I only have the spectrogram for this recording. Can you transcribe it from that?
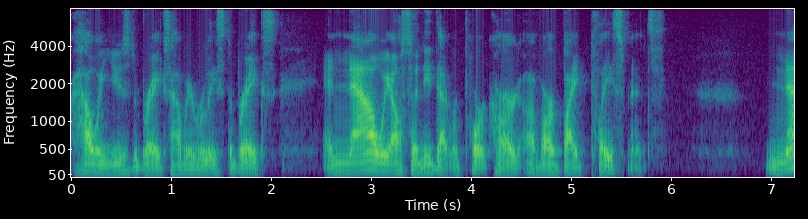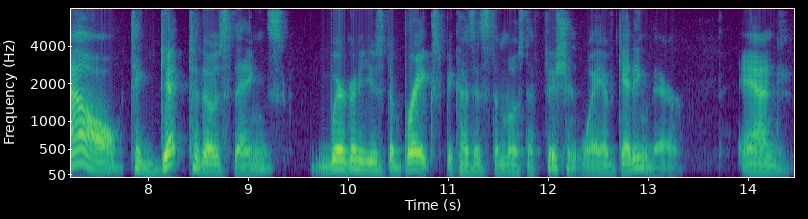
how we use the brakes, how we release the brakes. And now we also need that report card of our bike placement. Now, to get to those things, we're going to use the brakes because it's the most efficient way of getting there. And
